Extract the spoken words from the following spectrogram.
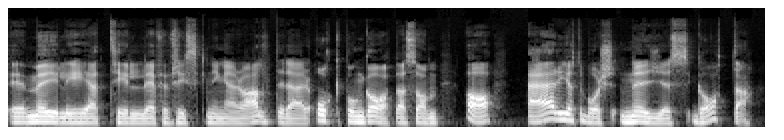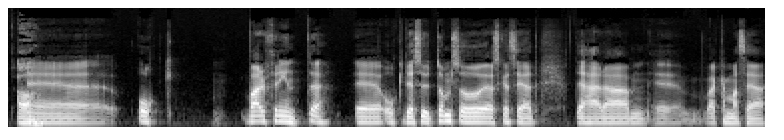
eh, möjlighet till förfriskningar och allt det där. Och på en gata som, ja, är Göteborgs nöjesgata. Ja. Eh, och varför inte? Eh, och dessutom så, jag ska säga att det här, eh, vad kan man säga,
